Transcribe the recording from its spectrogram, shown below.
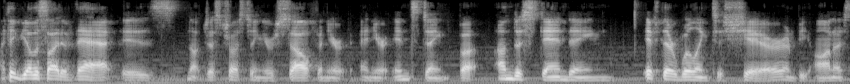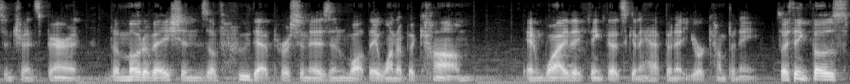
I think the other side of that is not just trusting yourself and your and your instinct, but understanding if they're willing to share and be honest and transparent the motivations of who that person is and what they want to become and why they think that's going to happen at your company. So I think those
